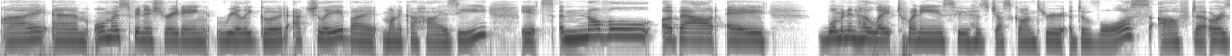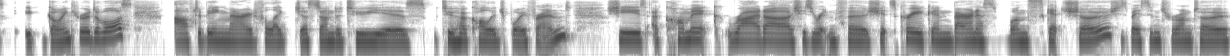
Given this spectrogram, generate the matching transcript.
I am almost finished reading Really Good, actually, by Monica Heisey. It's a novel about a woman in her late 20s who has just gone through a divorce after, or is going through a divorce after being married for like just under two years to her college boyfriend. She's a comic writer. She's written for Schitt's Creek and Baroness Von Sketch Show. She's based in Toronto.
